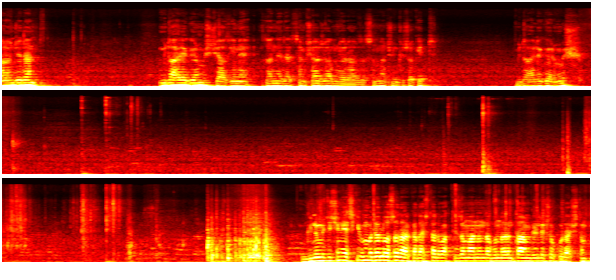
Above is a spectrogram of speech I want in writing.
Daha önceden müdahale görmüş cihaz yine zannedersem şarj almıyor arızasından çünkü soket müdahale görmüş. Günümüz için eski bir model olsa da arkadaşlar vakti zamanında bunların tamiriyle çok uğraştım.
